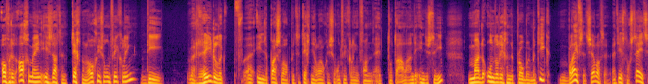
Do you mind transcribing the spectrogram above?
over het algemeen is dat een technologische ontwikkeling die redelijk eh, in de pas loopt met de technologische ontwikkeling van het totaal aan de industrie. Maar de onderliggende problematiek blijft hetzelfde. Het is nog steeds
